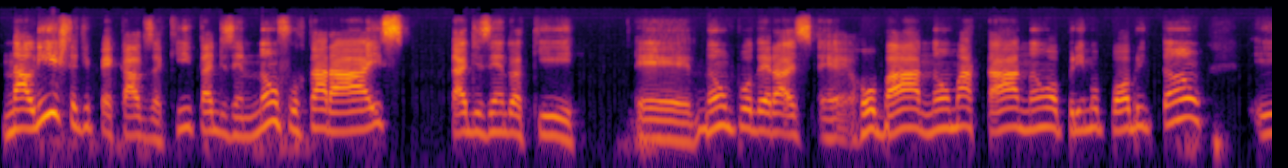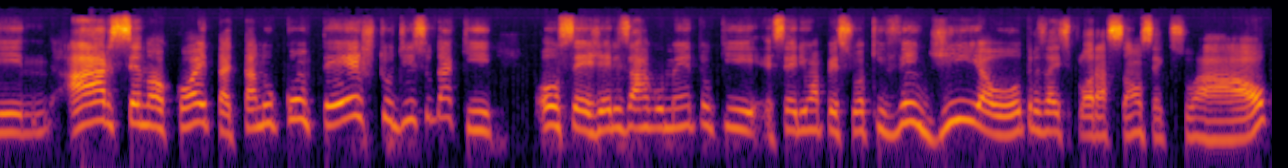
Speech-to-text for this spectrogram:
na lista de pecados aqui está dizendo não furtarás, está dizendo aqui é, não poderás é, roubar, não matar, não oprima o pobre. Então, e arsenocóita está no contexto disso daqui. Ou seja, eles argumentam que seria uma pessoa que vendia outros à exploração sexual,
